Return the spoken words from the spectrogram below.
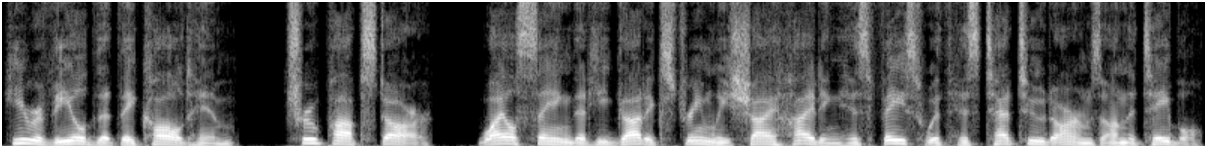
He revealed that they called him, True Pop Star, while saying that he got extremely shy hiding his face with his tattooed arms on the table.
